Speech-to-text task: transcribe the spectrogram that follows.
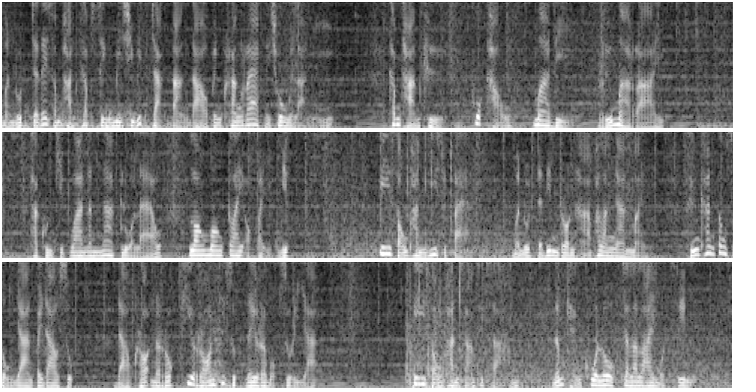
มนุษย์จะได้สัมผัสกับสิ่งมีชีวิตจากต่างดาวเป็นครั้งแรกในช่วงเวลานี้คำถามคือ พวกเขามาดีหรือมาร้าย ถ้าคุณคิดว่านั่นน่ากลัวแล้ว ลองมองไกลออกไปอีกนิด ปี 2028 มนุษย์จะดิ้นรนหาพลังงานใหม่ ถึงขั้นต้องส่งยานไปดาวศุกร์ดาวเคราะห์นรกที่ร้อนที่สุดในระบบสุริยะ ปี 2033 น้ำแข็งขั้วโลกจะละลายหมดสิ้น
